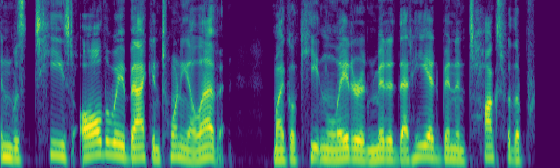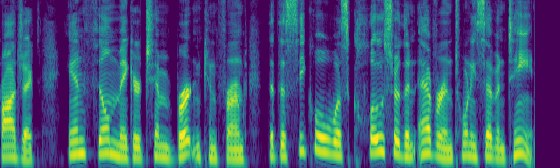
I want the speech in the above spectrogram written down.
and was teased all the way back in 2011. Michael Keaton later admitted that he had been in talks for the project, and filmmaker Tim Burton confirmed that the sequel was closer than ever in 2017.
